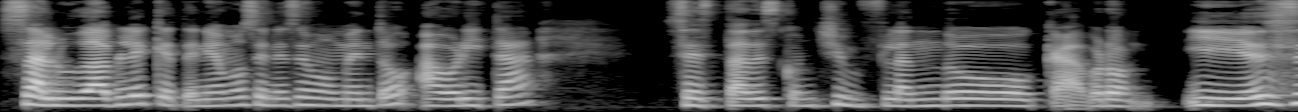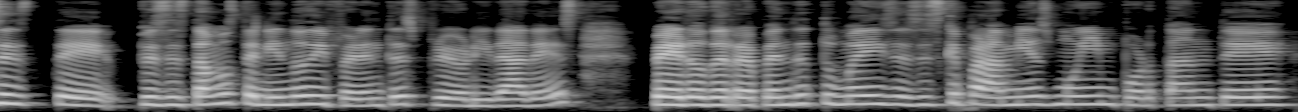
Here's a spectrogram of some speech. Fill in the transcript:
saludable que teníamos en ese momento, ahorita se está desconchinflando cabrón. Y es este, pues estamos teniendo diferentes prioridades, pero de repente tú me dices, es que para mí es muy importante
